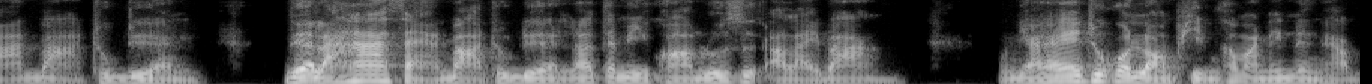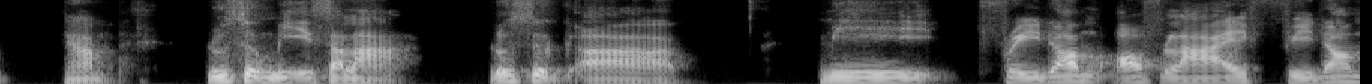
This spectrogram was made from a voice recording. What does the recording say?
ล้านบาททุกเดือน เดือนละห้าแสนบาททุกเดือน เราจะมีความรู้สึกอะไรบ้าง ผมอยากให้ทุกคนลองพิมพ์เข้ามานิดนึงครับนะครับ รู้สึกมีอิสระ รู้สึกมี freedom of life freedom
